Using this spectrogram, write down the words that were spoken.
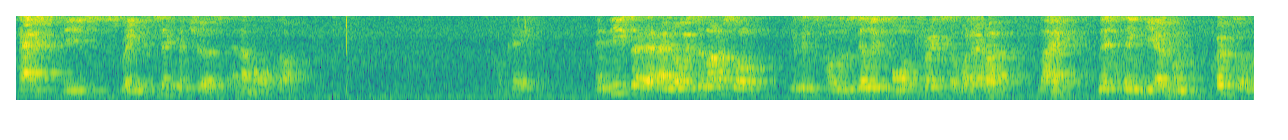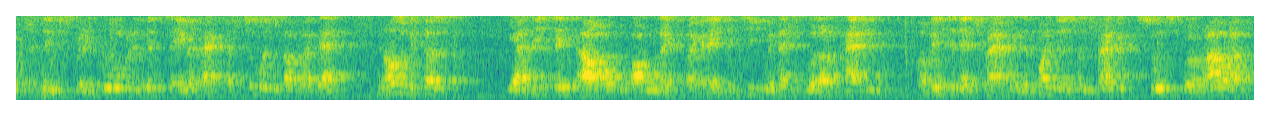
hash these strings of signatures, and I'm all done. Okay? And these are, I know it's a lot of sort of, you can call them silly small tricks or whatever, like this thing here from crypto, which I think is pretty cool, but it did save a factor two and stuff like that. And also because, yeah, these things are often bottlenecks. Like at AT&T, we had to do a lot of hashing of internet traffic. And the point is, when traffic zooms through a router,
